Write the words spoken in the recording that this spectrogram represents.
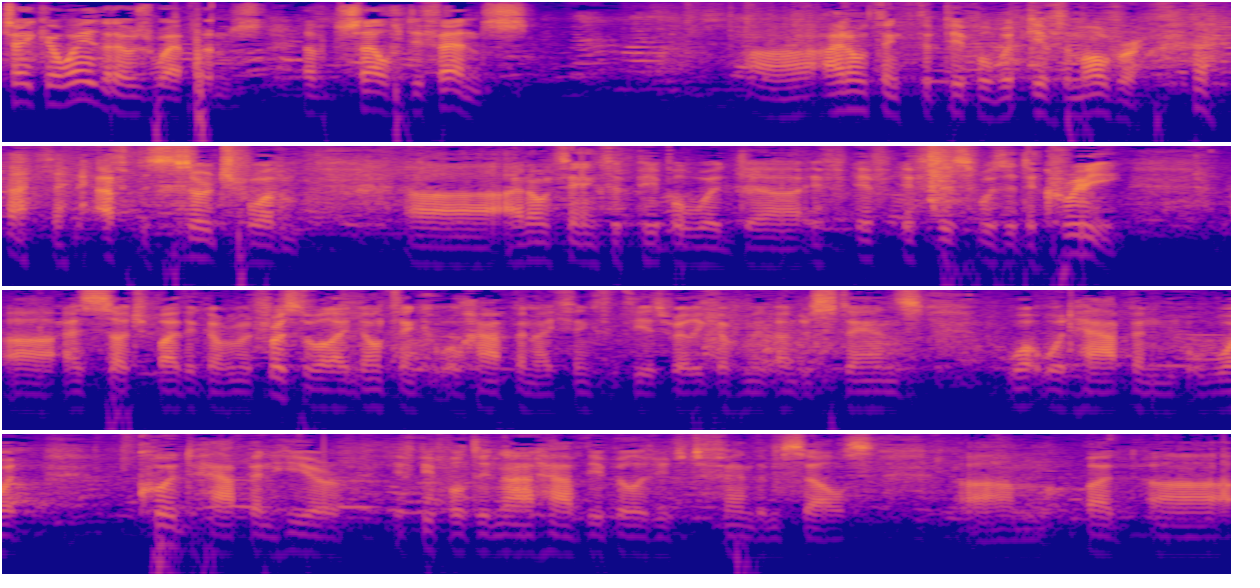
take away those weapons of self-defense? Uh, I don't think the people would give them over. They'd have to search for them. Uh, I don't think that people would, uh, if, if, if this was a decree uh, as such by the government. First of all, I don't think it will happen. I think that the Israeli government understands what would happen, what could happen here if people did not have the ability to defend themselves. Um, but uh,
